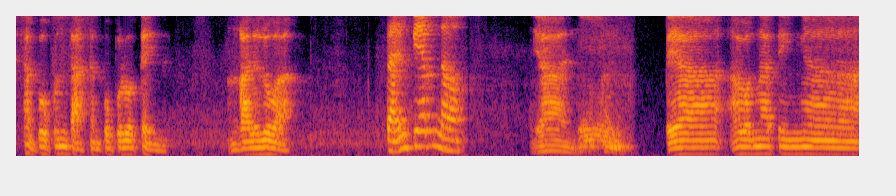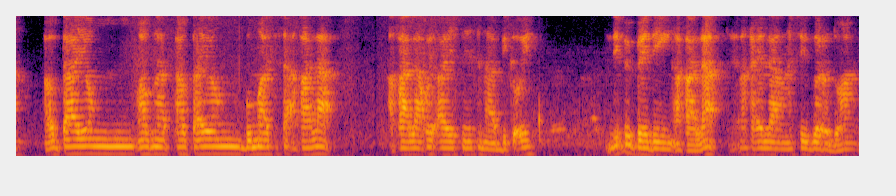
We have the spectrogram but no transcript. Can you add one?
Saan pupunta? Saan pupulutin? Ang kaluluwa. Sa impyerno, Yan. Kaya hawag nating ah, hawag tayong hawag, na, hawag tayong bumasa sa akala. Akala ko ayos na yung sinabi ko eh. Hindi pa pwedeng akala. Yan ang kailangan siguraduhan.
